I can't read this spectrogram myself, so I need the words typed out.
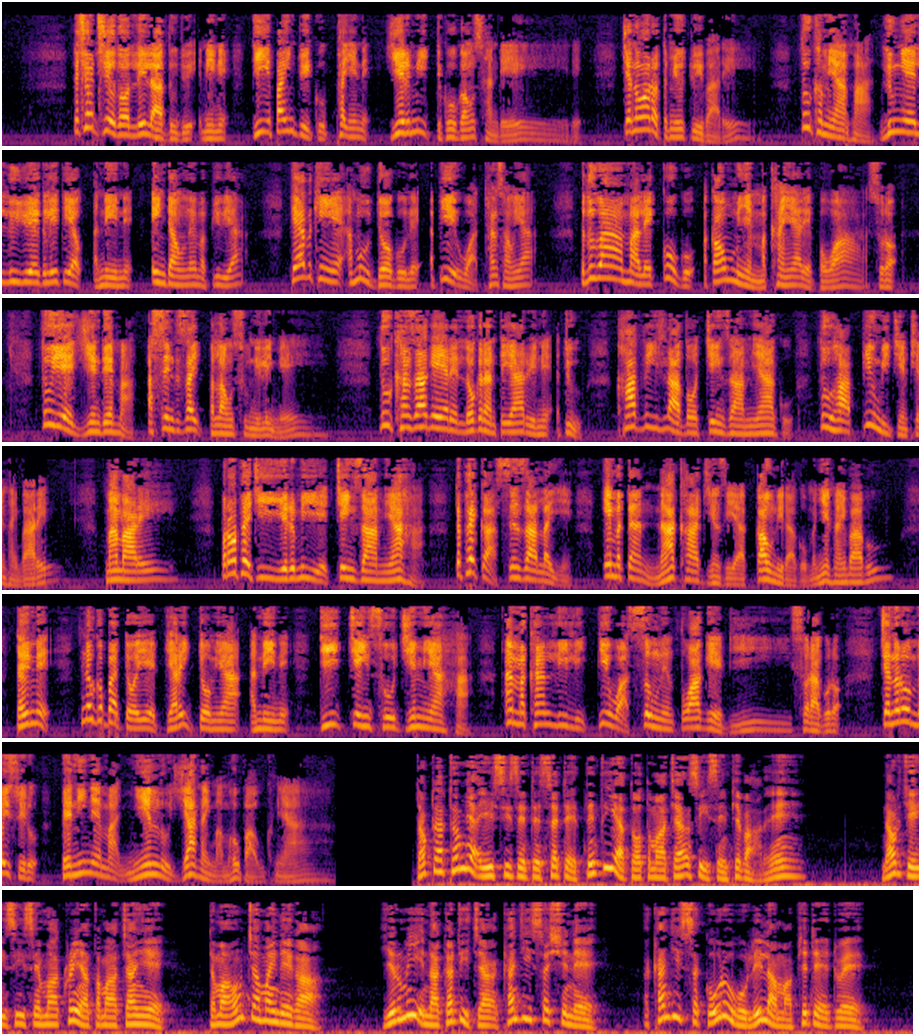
တချို့တချို့သောလေးလာသူတွေအနေနဲ့ဒီအပိုင်းတွေကိုဖတ်ရင်းနဲ့ယေရမိတကူကောင်းဆန်တယ်တဲ့ကျွန်တော်ကတော့တမျိုးတွေ့ပါတယ်သူခမရမှာလူငယ်လူရွယ်ကလေးတယောက်အနေနဲ့အိမ်တောင်လည်းမပြူရဘုရားသခင်ရဲ့အမှုတော်ကိုလည်းအပြည့်အဝထမ်းဆောင်ရဘယ်သူကမှလည်းကိုယ့်ကိုအကောင်းမြင်မခံရတဲ့ဘဝဆိုတော့ သူ့ရဲ့ယင်ထဲမှာအစင်တစိုက်ဘလောင်ဆူနေလိမ့်မယ်သူခံစားခဲ့ရတဲ့လောကရန်တရားတွေနဲ့အတူခါသီးလှသောကျိန်စာများကိုသူဟာပြုမိခြင်းဖြစ်နိုင်ပါတယ်မှန်ပါတယ်ပရောဖက်ကြီးယေရမိရဲ့ကျိန်စာများဟာတစ်ဖက်ကစဉ်းစားလိုက်ရင်အင်မတန်နားခါခြင်းစရာကောင်းနေတာကိုမမြင်နိုင်ပါဘူးဒါပေမဲ့နှုတ်ကပတ်တော်ရဲ့ဗျာဒိတ်တော်များအနေနဲ့ဒီကျိန်ဆိုခြင်းများဟာ အမခန်းလိလိပြေဝစုံလင်သွားခဲ့ပြီဆိုတာကိုတော့ကျွန်တော်မိတ်ဆွေတို့ဘယ်နည်းနဲ့မှညင်းလို့ရနိုင်မှာမဟုတ်ပါဘူးခင်ဗျာဒေါက်တာထွန်းမြတ်အေးစီစဉ်တင်ဆက်တဲ့သင်သိရတော်တမချန်းအစီအစဉ်ဖြစ်ပါတယ်နောက်တစ်ချိန်အစီအစဉ်မှာခရိယန်တမချန်းရဲ့ဓမ္မဟောင်းကျမ်းပိုင်းတွေကယေရမိအနာဂတ်ကျမ်းအခန်းကြီး18နဲ့အခန်းကြီး19တို့ကိုလေ့လာမှာဖြစ်တဲ့အတွက်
